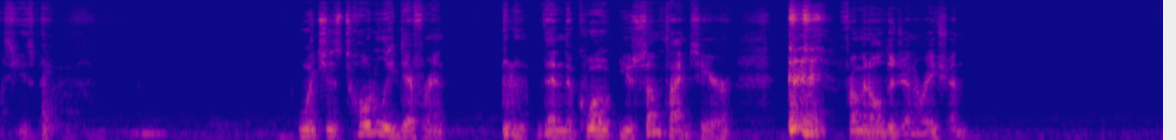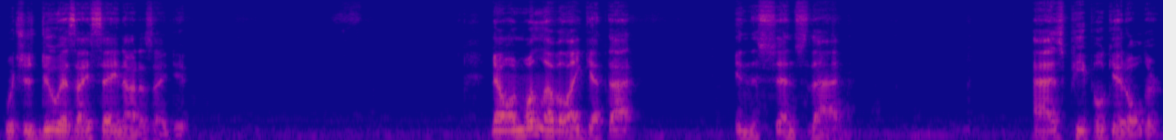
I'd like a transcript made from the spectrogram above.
Excuse me. Which is totally different than the quote you sometimes hear from an older generation, which is do as I say, not as I do. Now, on one level, I get that in the sense that as people get older,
